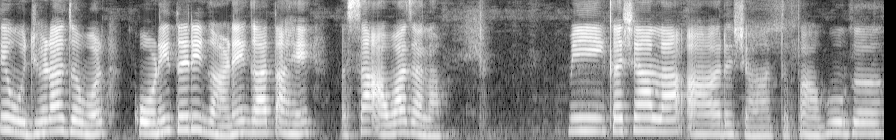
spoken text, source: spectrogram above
ते उजेडाजवळ कोणीतरी गाणे गात आहे असा आवाज आला. मी कशाला आरशात पाहू ग?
